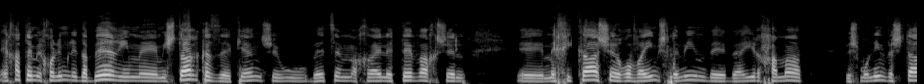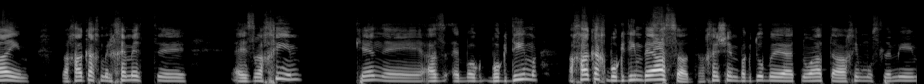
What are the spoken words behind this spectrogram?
איך אתם יכולים לדבר עם אה, משטר כזה, כן, שהוא בעצם אחראי לטבח של אה, מחיקה של רובעים שלמים בעיר חמת ב-82, ואחר כך מלחמת האזרחים, כן, אז בוגדים, אחר כך בוגדים באסד, אחרי שהם בגדו בתנועת האחים המוסלמים,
